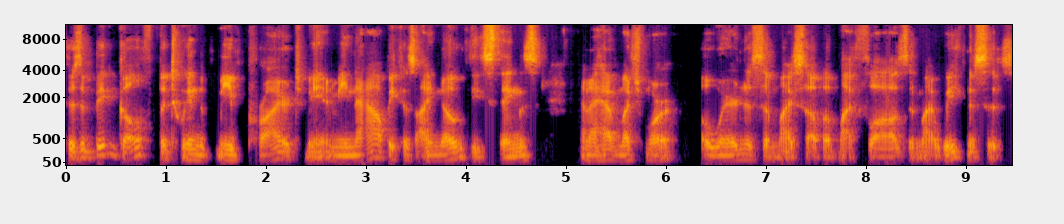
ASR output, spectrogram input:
there's a big gulf between me prior to me and me now because I know these things and I have much more awareness of myself, of my flaws and my weaknesses.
